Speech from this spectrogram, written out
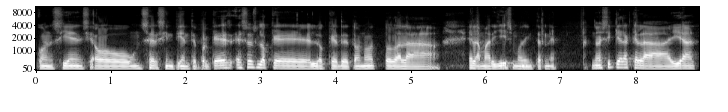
conciencia o un ser sintiente, porque es- eso es lo que, lo que detonó todo el amarillismo de Internet. No es siquiera que la IA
